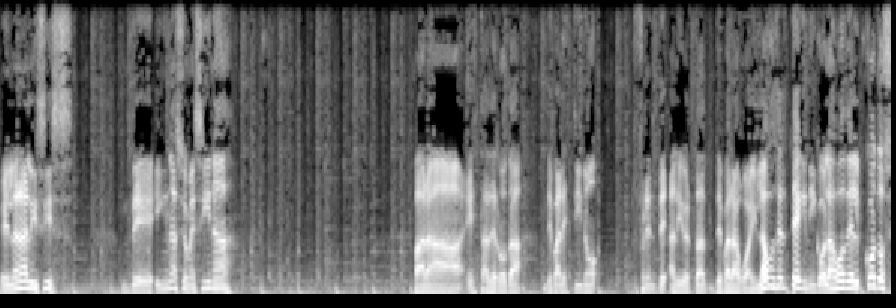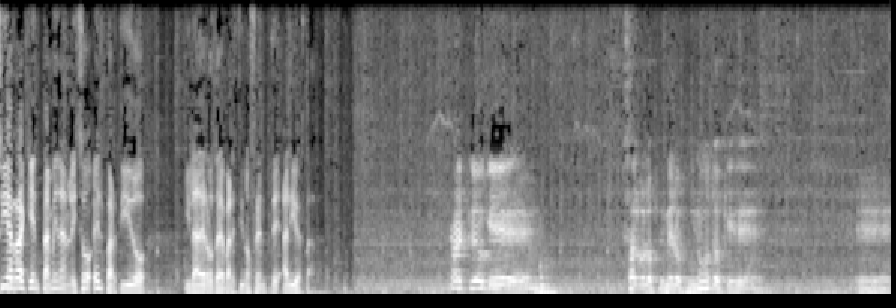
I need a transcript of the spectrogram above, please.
el análisis de Ignacio Mesina para esta derrota de Palestino frente a Libertad de Paraguay. La voz del técnico, la voz del Coto Sierra, quien también analizó el partido y la derrota de Palestino frente a Libertad. A ver, creo que, salvo los primeros minutos que eh,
